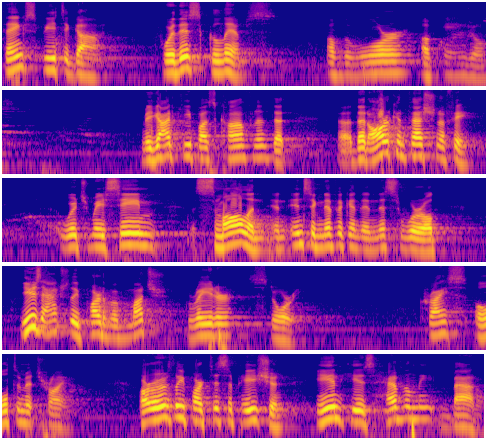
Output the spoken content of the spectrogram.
Thanks be to God for this glimpse of the war of angels. May God keep us confident that, uh, that our confession of faith, which may seem small and, and insignificant in this world, is actually part of a much greater story Christ's ultimate triumph, our earthly participation in his heavenly battle,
